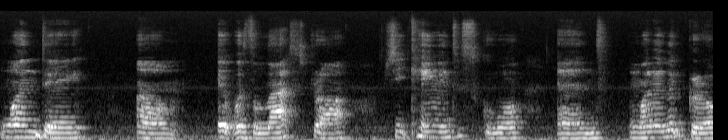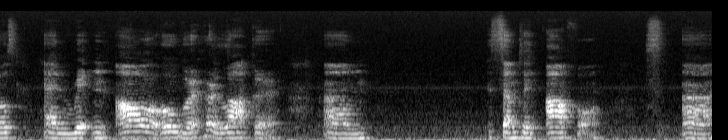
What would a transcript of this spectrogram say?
one day, um, it was the last straw. She came into school and one of the girls had written all over her locker um, something awful. Uh,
